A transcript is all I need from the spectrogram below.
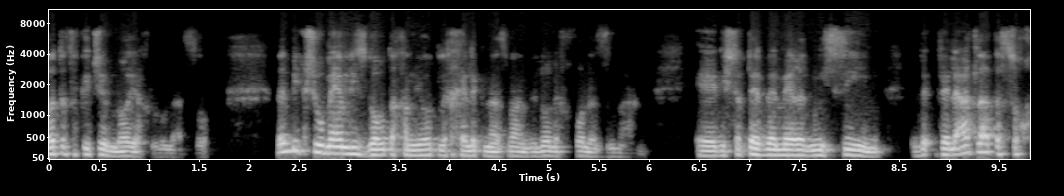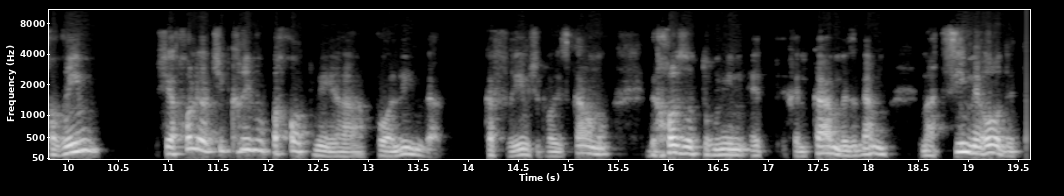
לא את התפקיד שהם לא יכלו לעשות. וביקשו מהם לסגור את החנויות לחלק מהזמן ולא לכל הזמן. להשתתף במרד מיסים, ולאט לאט הסוחרים, שיכול להיות שהקריבו פחות מהפועלים והכפריים שכבר הזכרנו, בכל זאת תורמים את חלקם, וזה גם מעצים מאוד את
